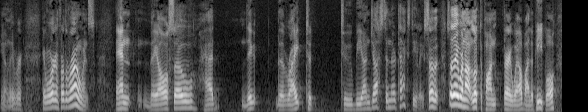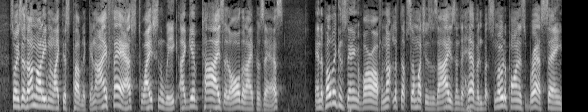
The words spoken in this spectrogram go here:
You know, they were they were working for the Romans, and they also had the the right to to be unjust in their tax dealings. So, that, so they were not looked upon very well by the people. So he says, I'm not even like this publican. I fast twice in a week. I give tithes at all that I possess. And the publican standing afar off would not lift up so much as his eyes unto heaven, but smote upon his breast, saying,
